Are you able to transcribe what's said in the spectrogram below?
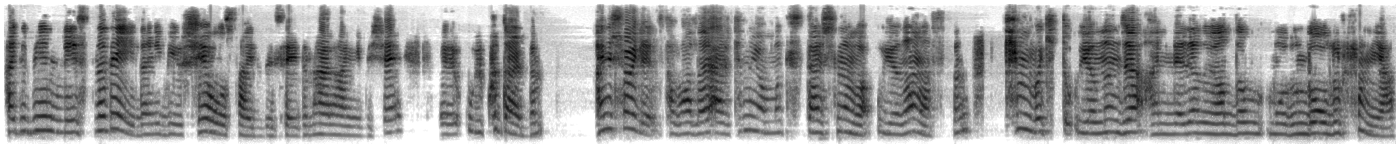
Hadi bir nesne değil, hani bir şey olsaydı deseydim herhangi bir şey. e, uyku derdim. Hani şöyle sabahları erken uyanmak istersin ama uyanamazsın. Kim vakitte uyanınca hani neden uyandım modunda olursun ya.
